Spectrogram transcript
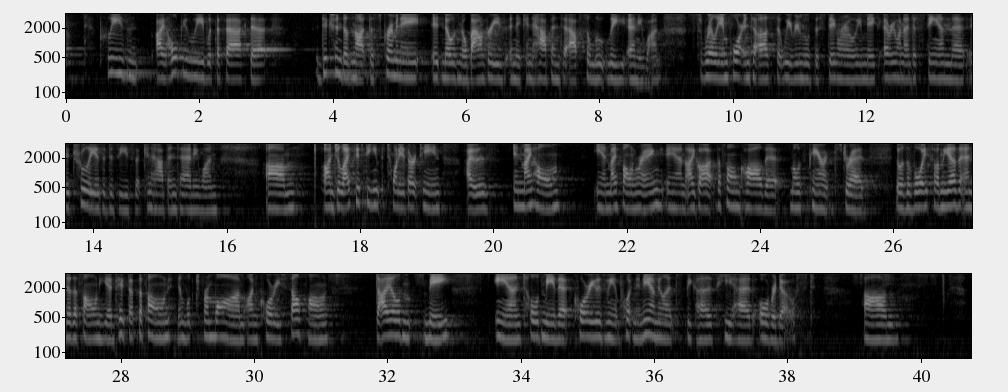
please, I hope you leave with the fact that addiction does not discriminate, it knows no boundaries, and it can happen to absolutely anyone. It's really important to us that we remove the stigma and we make everyone understand that it truly is a disease that can happen to anyone. Um, on July 15th, 2013, I was in my home and my phone rang and I got the phone call that most parents dread. There was a voice on the other end of the phone. He had picked up the phone and looked for mom on Corey's cell phone, dialed me, and told me that Corey was being put in an ambulance because he had overdosed. Um,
